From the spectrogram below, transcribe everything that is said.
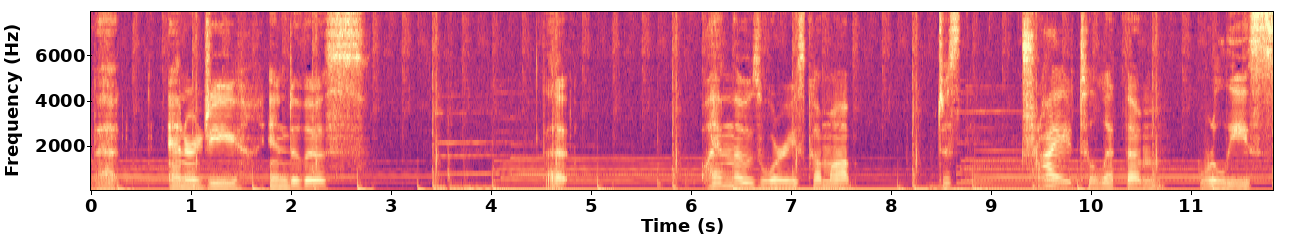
that energy into this. That when those worries come up, just try to let them release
